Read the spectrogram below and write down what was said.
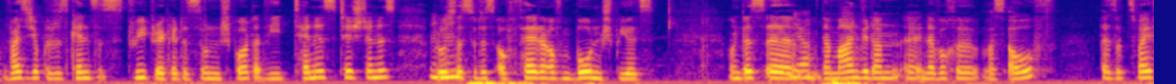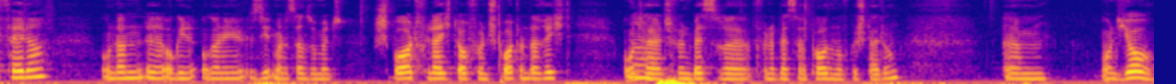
weiß nicht, ob du das kennst, das Street Racket, das ist so ein Sportart wie Tennis, Tischtennis, bloß dass du das auf Feldern auf dem Boden spielst. Und das, äh, Ja. da malen wir dann äh, in der Woche was auf, also zwei Felder. Und dann äh, organisiert man das dann so mit Sport, vielleicht auch für einen Sportunterricht und Ja. halt für, ein bessere, für eine bessere Pausenhofgestaltung. Ähm, und yo,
